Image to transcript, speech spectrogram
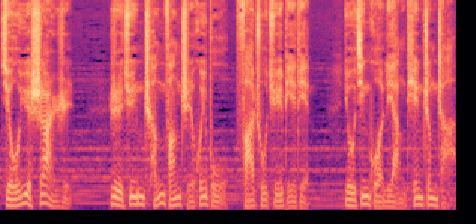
九月十二日，日军城防指挥部发出诀别电，又经过两天挣扎，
